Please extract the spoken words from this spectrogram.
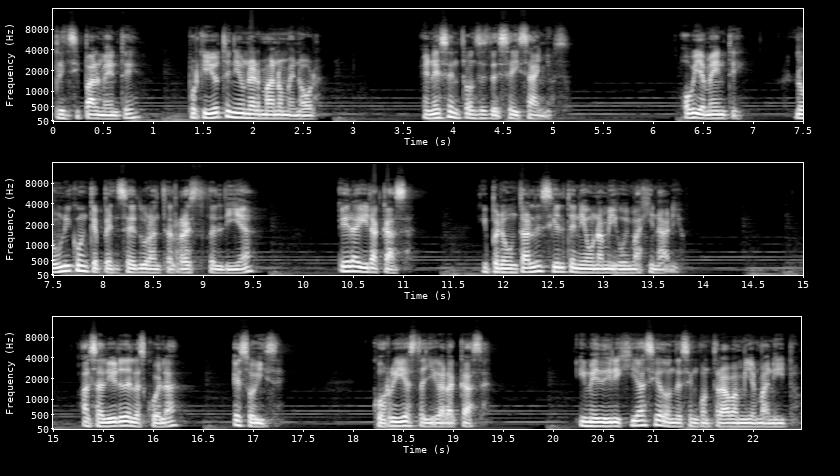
principalmente porque yo tenía un hermano menor, en ese entonces de 6 años. Obviamente, lo único en que pensé durante el resto del día era ir a casa y preguntarle si él tenía un amigo imaginario. Al salir de la escuela, eso hice. Corrí hasta llegar a casa y me dirigí hacia donde se encontraba mi hermanito.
